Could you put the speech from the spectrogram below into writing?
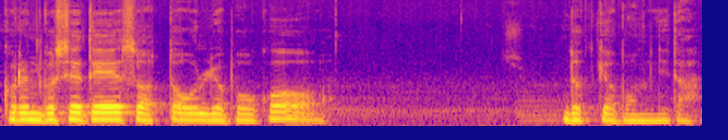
그런 것에 대해서 떠올려 보고 느껴봅니다.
